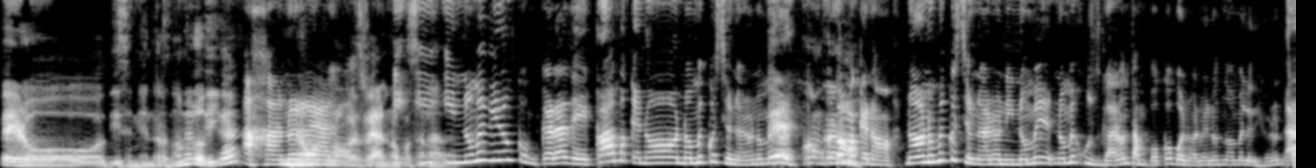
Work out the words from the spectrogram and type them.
pero dicen, mientras no me lo diga, Ajá, no es real. No es real, no Y- pasa y, nada. Y no me vieron con cara de, ¿cómo que no? No me cuestionaron, no me... ¿Qué? ¿Cómo que no? que no? No, no me cuestionaron y no me, no me juzgaron tampoco. Bueno, al menos no me lo dijeron.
